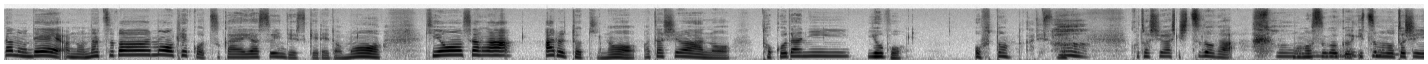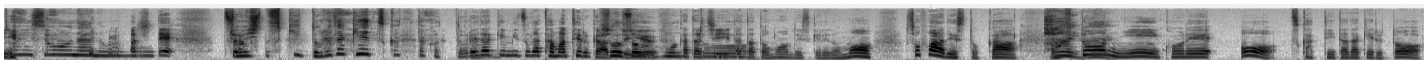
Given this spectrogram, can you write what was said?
なのであの夏場も結構使いやすいんですけれども気温差がある時の私はあの床ダニ予防お布団とかですね、はあ今年は湿度がものすごくいつもの年にそうなの。まして除湿機どれだけ使ったかどれだけ水が溜まってるかっていう形だったと思うんですけれどもソファーですとか、お布団にこれを使っていただけると、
